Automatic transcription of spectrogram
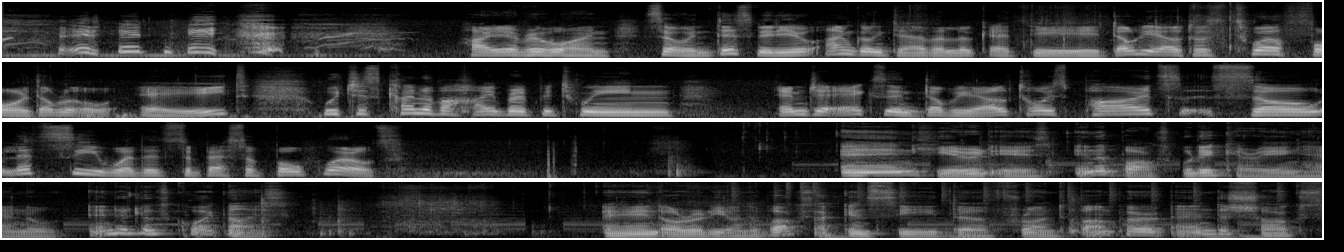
it hit me. Hi everyone, so in this video I'm going to have a look at the Wltoys 12408 which is kind of a hybrid between MJX and Wltoys parts so let's see whether it's the best of both worlds. And here it is in a box with a carrying handle and it looks quite nice. And already on the box I can see the front bumper and the shocks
